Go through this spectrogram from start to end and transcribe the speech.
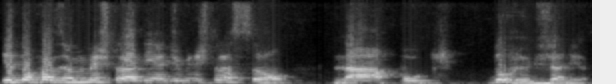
e estou fazendo mestrado em administração na PUC do Rio de Janeiro.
